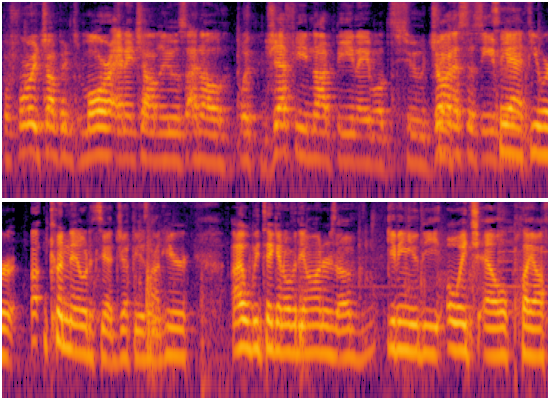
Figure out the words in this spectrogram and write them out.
before we jump into more NHL news, I know with Jeffy not being able to join us this evening. So yeah, if you were uh, couldn't notice yet, Jeffy is not here. I will be taking over the honors of giving you the OHL playoff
